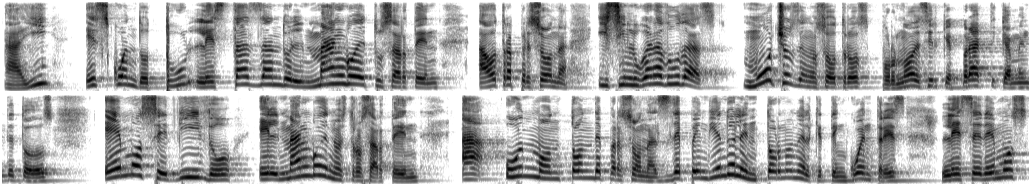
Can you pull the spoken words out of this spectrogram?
Ahí es cuando tú le estás dando el mango de tu sartén a otra persona. Y sin lugar a dudas, muchos de nosotros, por no decir que prácticamente todos, hemos cedido el mango de nuestro sartén a un montón de personas. Dependiendo del entorno en el que te encuentres, le cedemos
